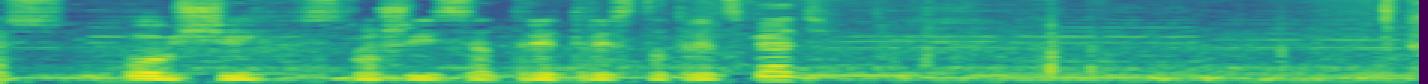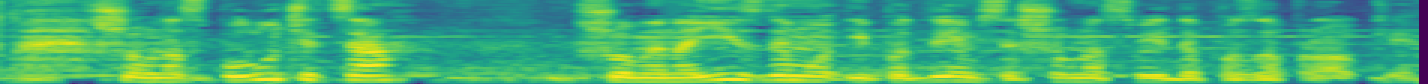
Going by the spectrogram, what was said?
Ось, общий 163 335. Що в нас вийде? Що ми наїздимо і подивимося, що в нас вийде по заправці.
